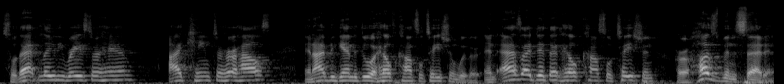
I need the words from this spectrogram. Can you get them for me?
So that lady raised her hand. I came to her house and I began to do a health consultation with her. And as I did that health consultation, her husband sat in.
